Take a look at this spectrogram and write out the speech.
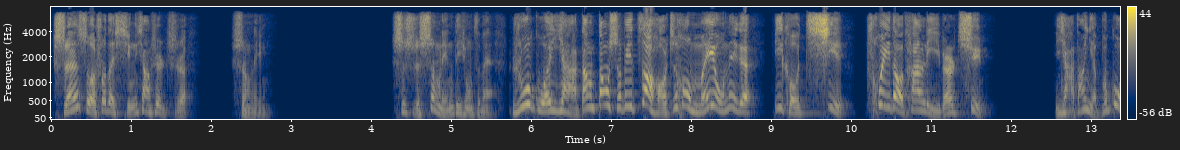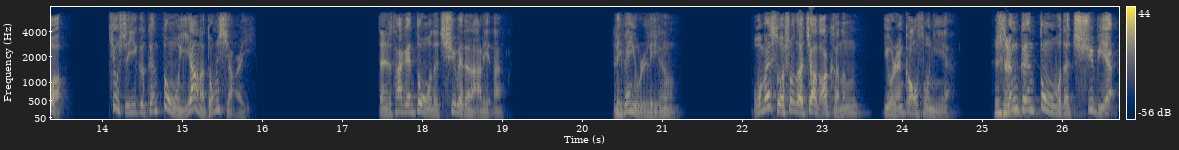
神所说的形象是指圣灵，是指圣灵弟兄姊妹。如果亚当当时被造好之后，没有那个一口气吹到他里边去，亚当也不过就是一个跟动物一样的东西而已。但是他跟动物的区别在哪里呢？里边有灵。我们所受的教导，可能有人告诉你。人跟动物的区别，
